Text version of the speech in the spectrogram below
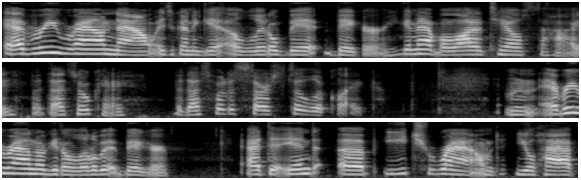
every round now is going to get a little bit bigger. You're going to have a lot of tails to hide, but that's okay. But that's what it starts to look like. And every round will get a little bit bigger. At the end of each round, you'll have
